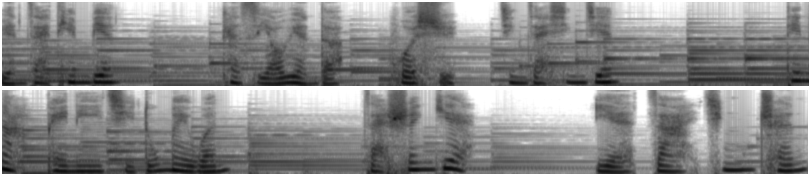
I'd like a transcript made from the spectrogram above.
远在天边；看似遥远的，或许近在心间。缇娜陪你一起读美文，在深夜，也在清晨。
